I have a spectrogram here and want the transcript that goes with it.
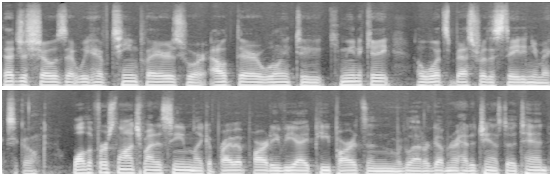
That just shows that we have team players who are out there willing to communicate what's best for the state of New Mexico while the first launch might have seemed like a private party, VIP parts, and we're glad our governor had a chance to attend,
